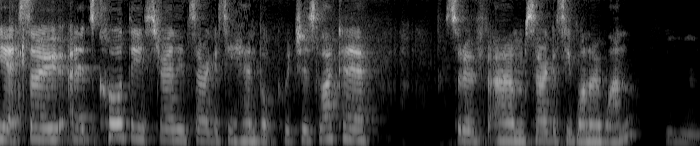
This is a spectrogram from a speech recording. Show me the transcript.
Yeah, so it's called the Australian Surrogacy Handbook, which is like a sort of um, surrogacy 101. Mm-hmm.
